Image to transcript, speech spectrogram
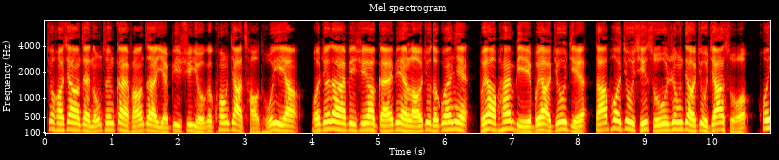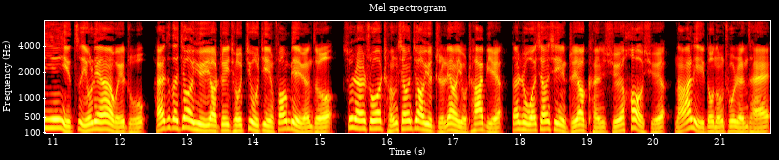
就好像在农村盖房子也必须有个框架草图一样，我觉得必须要改变老旧的观念，不要攀比，不要纠结，打破旧习俗，扔掉旧枷锁。婚姻以自由恋爱为主，孩子的教育要追求就近方便原则。虽然说城乡教育质量有差别，但是我相信只要肯学好学，哪里都能出人才。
